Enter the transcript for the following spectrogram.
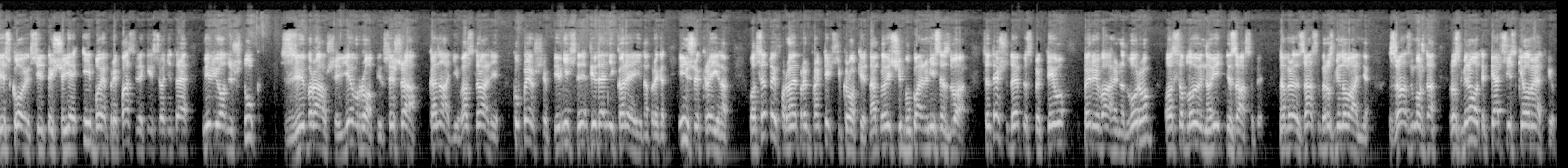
військові, всі ті, що є, і боєприпасів, яких сьогодні треба мільйони штук, зібравши в Європі, в США, в Канаді, в Австралії, купивши в північній південній Кореї, наприклад, інших країнах, оце той формує практичні кроки на найближчі буквально місяць-два. Це те, що дає перспективу переваги над ворогом, особливо новітні засоби, наприклад, засоби розмінування. Зразу можна розміновувати 5-6 кілометрів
